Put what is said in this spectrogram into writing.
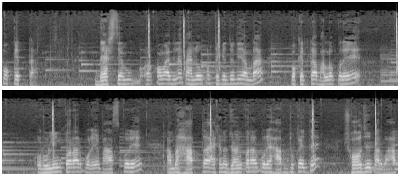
পকেটটা দেড় সিএম কমায় দিলে তাহলে উপর থেকে যদি আমরা পকেটটা ভালো করে রুলিং করার পরে, ভাঁজ করে আমরা হাতটা এখানে জয়েন করার পরে হাত ঢুকাইতে সহজেই পারব। হাফ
